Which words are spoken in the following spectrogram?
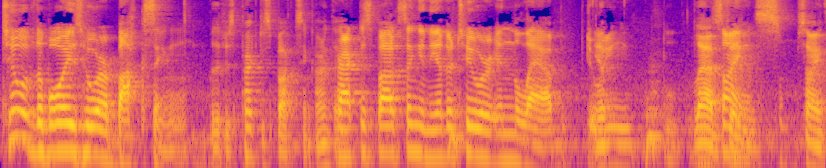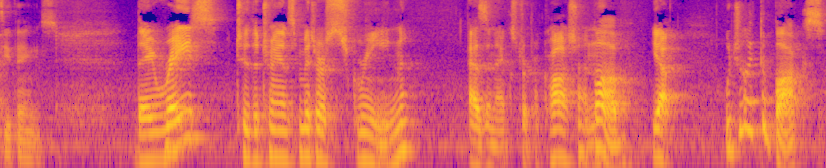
two of the boys who are boxing. They're just practice boxing, aren't they? Practice boxing, and the other two are in the lab doing Lab science. things, sciencey things. They race to the transmitter screen as an extra precaution. Bob, Yeah, would you like to box?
